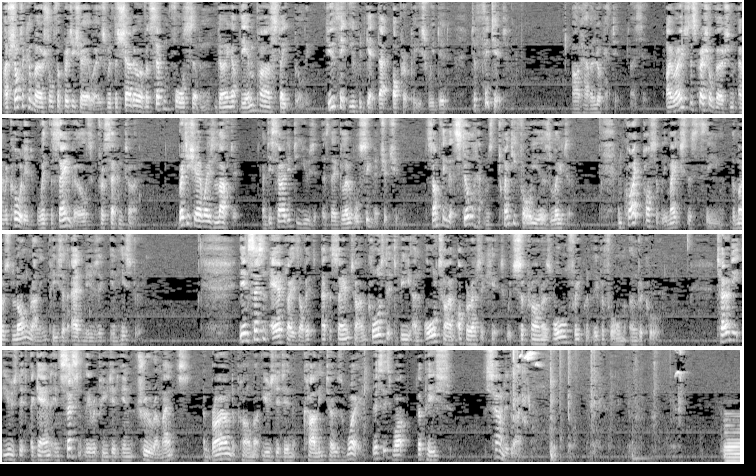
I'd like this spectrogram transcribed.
I've shot a commercial for British Airways with the shadow of a 747 going up the Empire State Building. Do you think you could get that opera piece we did to fit it? I'll have a look at it, I said. I arranged a special version and recorded with the same girls for a second time. British Airways loved it and decided to use it as their global signature tune, something that still happens 24 years later, and quite possibly makes this theme the most long-running piece of ad music in history. The incessant airplays of it at the same time caused it to be an all-time operatic hit, which sopranos all frequently perform and record. Tony used it again, incessantly repeated in True Romance, and Brian De Palma used it in Carlito's Way. This is what the piece sounded like. Mm-hmm.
